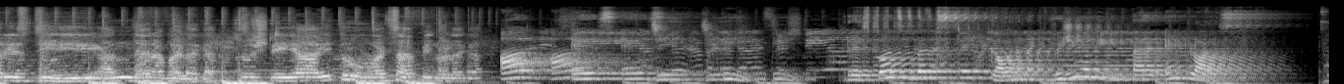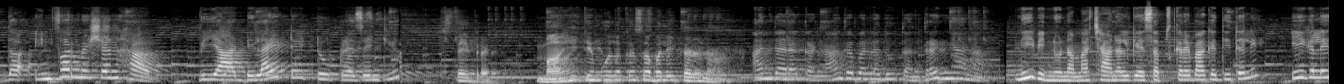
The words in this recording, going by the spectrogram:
ಆರ್ಎಸ್ ಅಂಧರ ಬಳಗ ಸೃಷ್ಟಿಯಾಯಿತು ವಾಟ್ಸಾಪಿನೊಳಗ R S G G responsible state government visually impaired employees the information hub we are delighted to present you ಸ್ನೇಹಿತರೆ ಮಾಹಿತಿ ಮೂಲಕ ಸಬಲೀಕರಣ. ಅಂದರ ಕಣ್ಣಾಗಬಲ್ಲದು ತಂತ್ರಜ್ಞಾನ. ನೀವಿನ್ನು ನಮ್ಮ ಚಾನೆಲ್ಗೆ ಸಬ್ಸ್ಕ್ರೈಬ್ ಆಗದಿದ್ದಲ್ಲಿ ಈಗಲೇ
